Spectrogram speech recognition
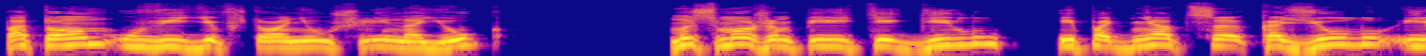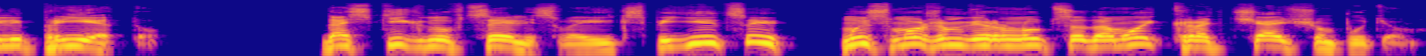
Потом, увидев, что они ушли на юг, мы сможем перейти к Гилу и подняться к Азюлу или Приету. Достигнув цели своей экспедиции, мы сможем вернуться домой кратчайшим путем.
